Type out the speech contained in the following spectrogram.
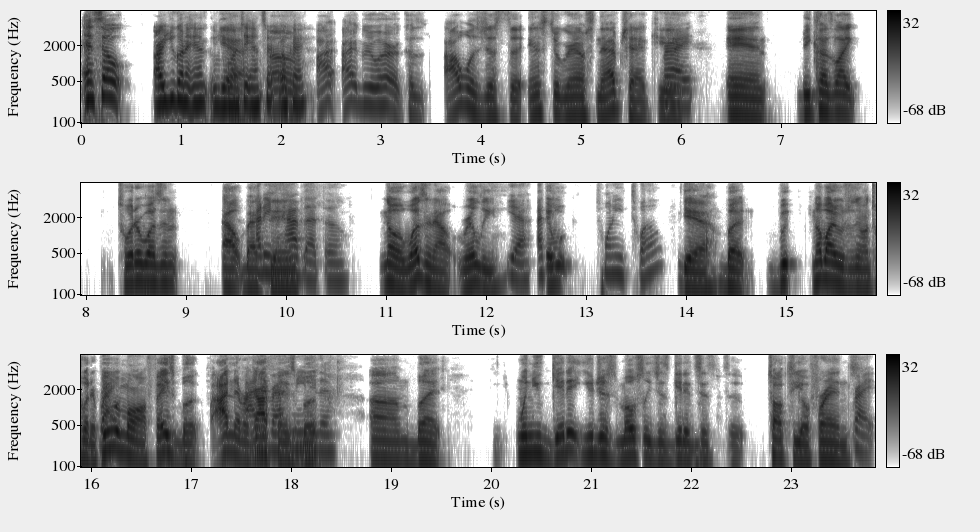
and so are you gonna an- you want to answer? um, okay. I, I agree with her because I was just the Instagram, Snapchat kid, Right. and because like Twitter wasn't out back I didn't then. even have that though. No, it wasn't out really. Yeah. I think w- 2012. Yeah, but, but nobody was really on Twitter. People Right. were more on Facebook. I never I got never Facebook. Um, but when you get it, you just mostly just get it just to talk to your friends Right.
